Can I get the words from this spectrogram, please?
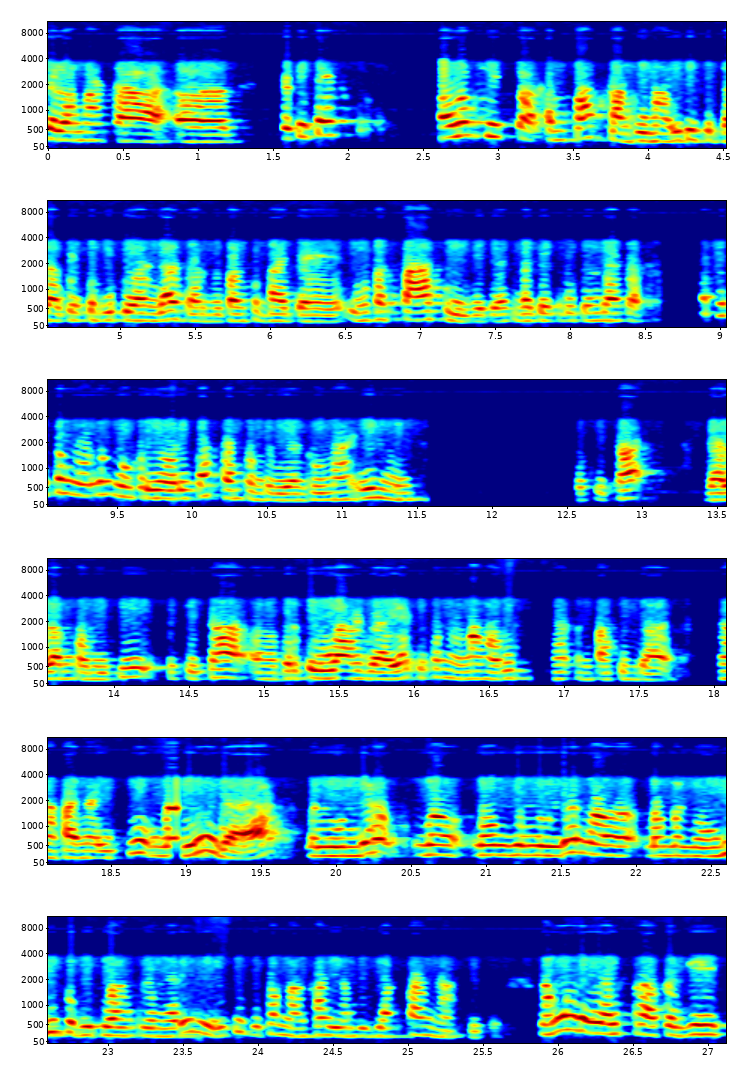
Dalam masa uh, ketika kalau kita tempatkan rumah itu sebagai kebutuhan dasar bukan sebagai investasi gitu ya sebagai kebutuhan dasar kita memang memprioritaskan pembelian rumah ini. Kita dalam kondisi kita uh, berkeluarga ya kita memang harus punya tempat tinggal. Nah karena itu menunda, menunda, menunda memenuhi kebutuhan primer ini itu bukan langkah yang bijaksana gitu. Namun dengan strategi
